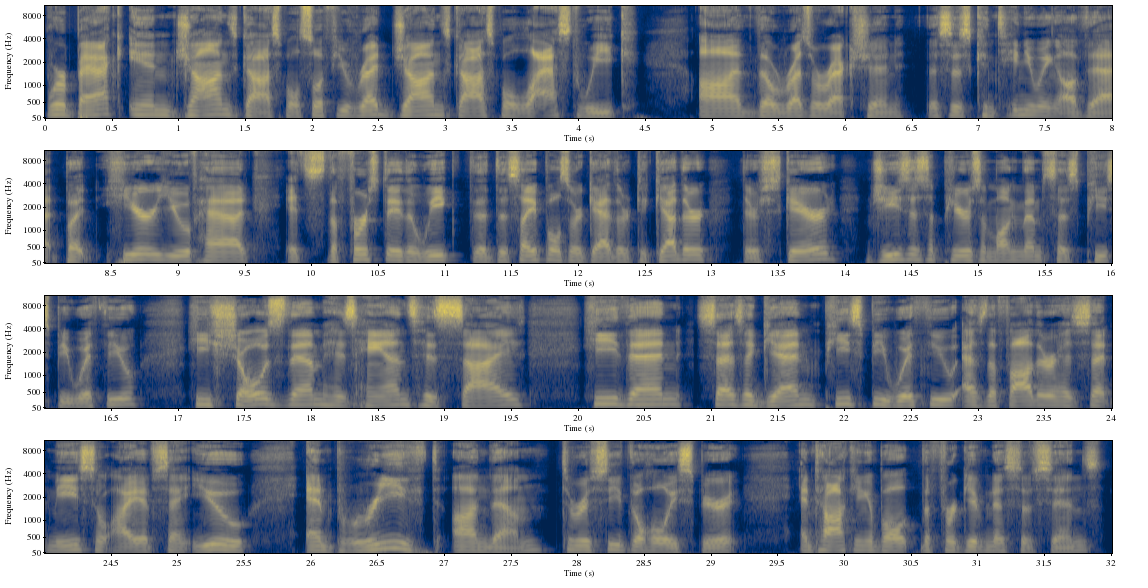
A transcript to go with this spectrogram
we're back in John's gospel. So, if you read John's gospel last week, on the resurrection. This is continuing of that. But here you've had it's the first day of the week. The disciples are gathered together. They're scared. Jesus appears among them, says, Peace be with you. He shows them his hands, his side. He then says again, Peace be with you, as the Father has sent me, so I have sent you, and breathed on them to receive the Holy Spirit, and talking about the forgiveness of sins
